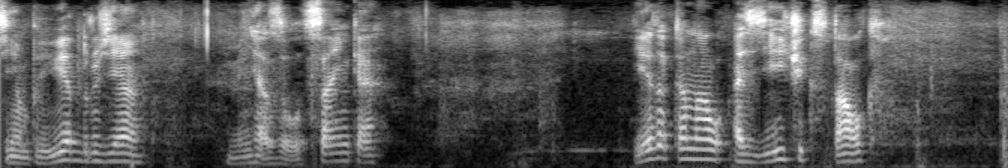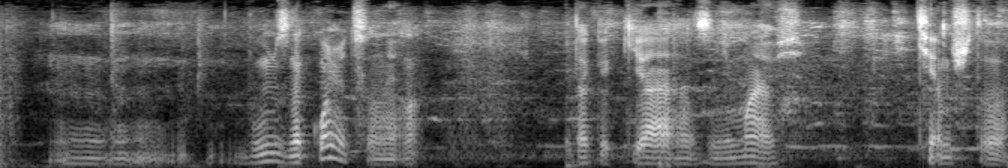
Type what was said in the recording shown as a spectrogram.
Всем привет, друзья! Меня зовут Санька. И это канал Азейчик Сталк. Будем знакомиться, наверное. Так как я занимаюсь тем, что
